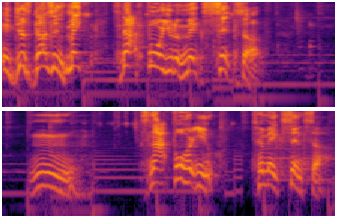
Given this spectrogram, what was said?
It just doesn't make, it's not for you to make sense of. Hmm. It's not for you to make sense of.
